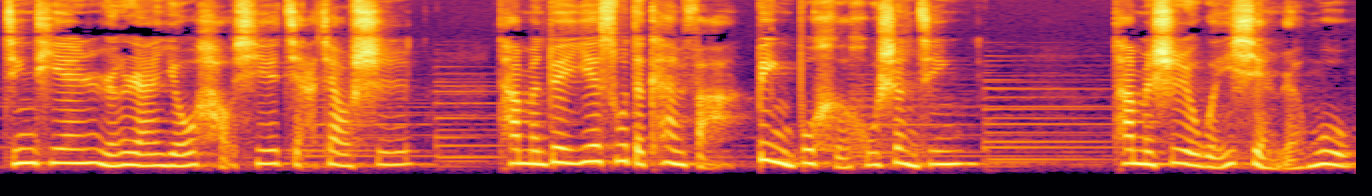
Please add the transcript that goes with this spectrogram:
今天仍然有好些假教师，他们对耶稣的看法并不合乎圣经。他们是危险人物，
